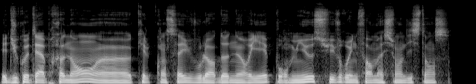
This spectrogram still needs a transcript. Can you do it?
Et du côté apprenant, quels conseils vous leur donneriez pour mieux suivre une formation à distance?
